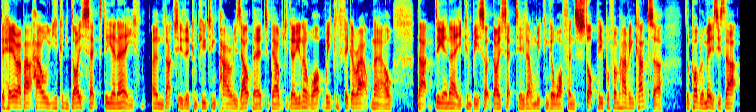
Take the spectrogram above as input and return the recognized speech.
to hear about how you can dissect DNA and actually the computing power is out there to be able to go, you know what, we can figure out now that DNA can be dissected and we can go off and stop people from having cancer. The problem is, is that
